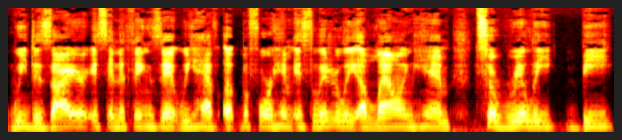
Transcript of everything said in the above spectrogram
we desire. It's in the things that we have up before Him. It's literally allowing Him to really be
